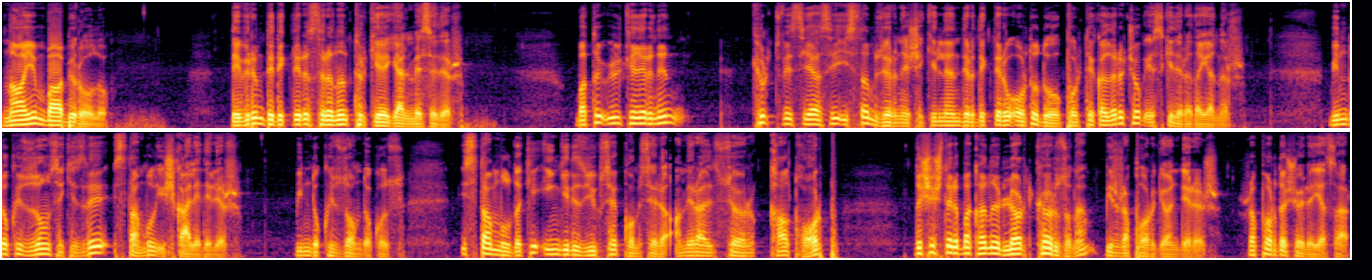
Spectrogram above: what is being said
Naim Babiroğlu Devrim dedikleri sıranın Türkiye'ye gelmesidir. Batı ülkelerinin Kürt ve siyasi İslam üzerine şekillendirdikleri Orta Doğu politikaları çok eskilere dayanır. 1918'de İstanbul işgal edilir. 1919 İstanbul'daki İngiliz Yüksek Komiseri Amiral Sir Calthorpe, Dışişleri Bakanı Lord Curzon'a bir rapor gönderir. Raporda şöyle yazar.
